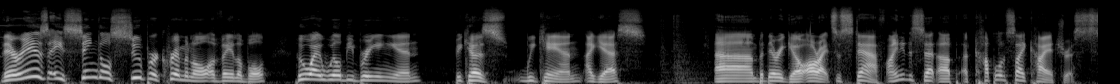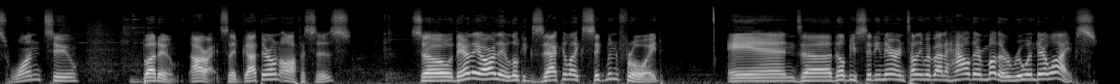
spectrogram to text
There is a single super criminal available who I will be bringing in because we can, I guess. Um, but there we go. All right, so staff, I need to set up a couple of psychiatrists. One, two, Badoom. All right, so they've got their own offices. So there they are. They look exactly like Sigmund Freud. And uh, they'll be sitting there and telling him about how their mother ruined their lives.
